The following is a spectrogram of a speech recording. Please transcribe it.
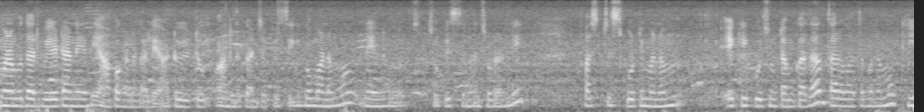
మనము దాని వెయిట్ అనేది ఆపగలగాలి అటు ఇటు. అందుకని చెప్పేసి ఇంకో మనము నేను చూపిస్తున్నాను చూడండి. ఫస్ట్ స్కూటీ మనం ఎక్కి కూర్చుంటాం కదా తర్వాత మనము కీ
